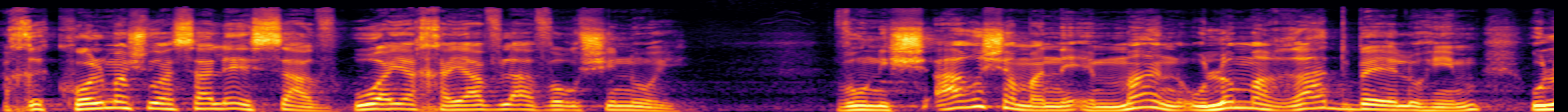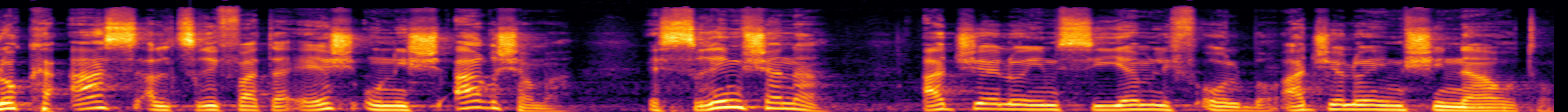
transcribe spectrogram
אחרי כל מה שהוא עשה לעשו, הוא היה חייב לעבור שינוי. והוא נשאר שם נאמן, הוא לא מרד באלוהים, הוא לא כעס על צריפת האש, הוא נשאר שם עשרים שנה. עד שאלוהים סיים לפעול בו, עד שאלוהים שינה אותו.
